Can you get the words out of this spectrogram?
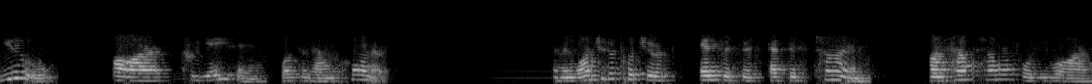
you are creating what's around the corner. And I want you to put your emphasis at this time on how powerful you are.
